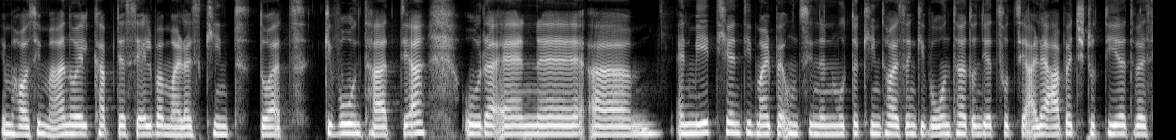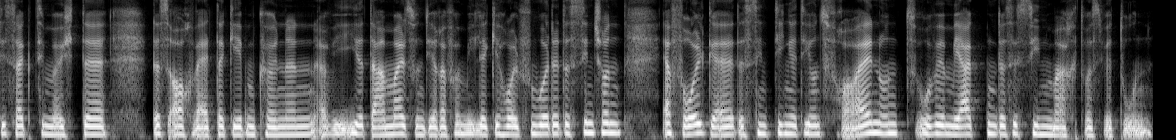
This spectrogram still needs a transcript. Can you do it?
im Haus Immanuel gehabt, der selber mal als Kind dort gewohnt hat, ja, oder eine, ähm, ein Mädchen, die mal bei uns in den Mutter-Kind-Häusern gewohnt hat und jetzt soziale Arbeit studiert, weil sie sagt, sie möchte das auch weitergeben können, äh, wie ihr damals und ihrer Familie geholfen wurde. Das sind schon Erfolge, das sind Dinge, die uns freuen und wo wir merken, dass es Sinn macht, was wir tun.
